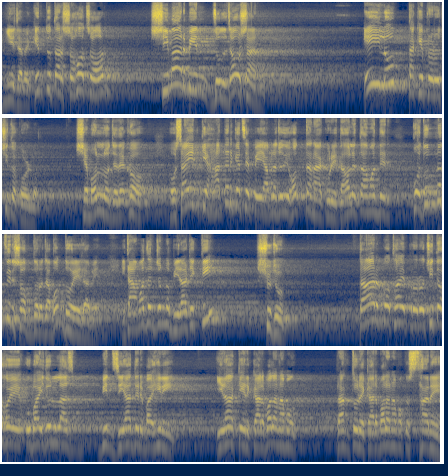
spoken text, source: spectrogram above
নিয়ে যাবে। কিন্তু তার সহচর সীমার বিন জুলজাউসান এই লোক তাকে প্ররোচিত করল। সে বলল যে দেখো, হোসাইনকে হাতের কাছে পেয়ে আমরা যদি হত্যা না করি, তাহলে তো আমাদের পদোন্নতির সব দরজা বন্ধ হয়ে যাবে। এটা আমাদের জন্য বিরাট একটি সুযোগ। তার কথায় প্ররোচিত হয়ে উবাইদুল্লাহ বিন জিয়াদের বাহিনী ইরাকের কারবালা নামক প্রান্তরে কারবালা নামক স্থানে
